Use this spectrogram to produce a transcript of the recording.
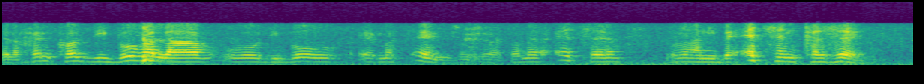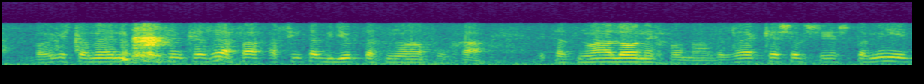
ולכן כל דיבור עליו הוא דיבור אה, מטעה, משום שאתה אומר עצם, זאת אומרת, אני בעצם כזה. ברגע שאתה אומר אני בעצם כזה, עשית בדיוק את התנועה ההפוכה, את התנועה הלא נכונה, וזה הכשל שיש תמיד,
